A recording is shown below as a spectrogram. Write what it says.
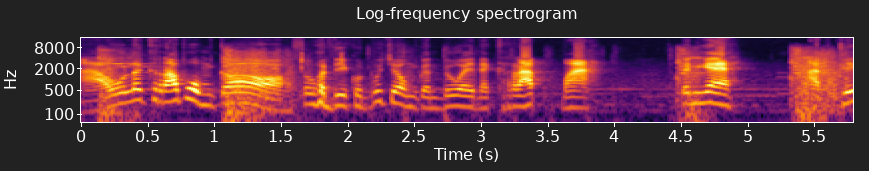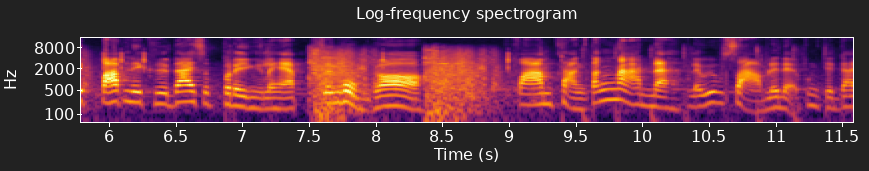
เอาแล้วครับผมก็สวัสดีคุณผู้ชมกันด้วยนะครับมา เป็นไง อัดคลิปปั๊บนี่คือได้สปริงเลยครับ ซึ่งผมก็ฟาร์มถังตั้งนานนะเลเวลสามเลยเนี่ยเพิ่งจะได้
